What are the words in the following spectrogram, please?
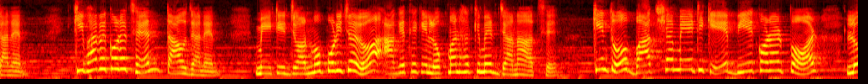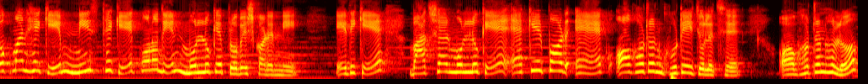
জানেন। কীভাবে করেছেন তাও জানেন। মেয়েটির জন্ম পরিচয়ও আগে থেকে লোকমান হাকিমের জানা আছে। কিন্তু বাদশাহ মেয়েটিকে বিয়ে করার পর লোকমান হেকিম নিজ থেকে কোনোদিন মুল্লুকে প্রবেশ করেননি। এদিকে বাদশার মুল্লুকে একের পর এক অঘটন ঘটেই চলেছে। অঘটন হলো,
